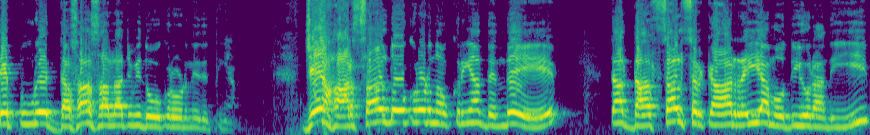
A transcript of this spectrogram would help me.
ਤੇ ਪੂਰੇ 10 ਸਾਲਾਂ ਚ ਵੀ 2 ਕਰੋੜ ਨਹੀਂ ਦਿੱਤੀਆਂ। ਜੇ ਹਰ ਸਾਲ 2 ਕਰੋੜ ਨੌਕਰੀਆਂ ਦਿੰਦੇ, ਤਾਂ 10 ਸਾਲ ਸਰਕਾਰ ਰਹੀ ਆ ਮੋਦੀ ਹੋਰਾਂ ਦੀ,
